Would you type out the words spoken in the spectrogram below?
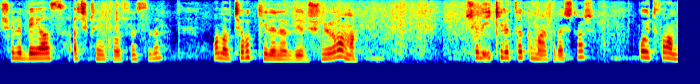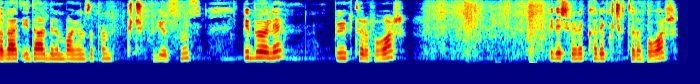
Şöyle beyaz açık renk olsun istedim. Vallahi çabuk kirlenir diye düşünüyorum ama şöyle ikili takım arkadaşlar. Boyutu falan da gayet ideal. Benim banyom zaten küçük biliyorsunuz. Bir böyle büyük tarafı var. Bir de şöyle kare küçük tarafı var.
